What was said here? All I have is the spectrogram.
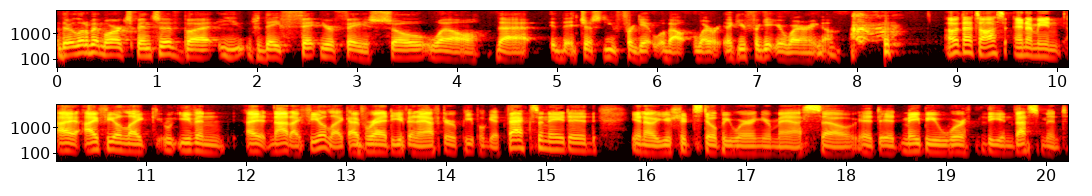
They're a little bit more expensive, but you, they fit your face so well that it, it just you forget about wearing like you forget you're wearing them. Oh, that's awesome. And I mean, I, I feel like even, I, not I feel like, I've read even after people get vaccinated, you know, you should still be wearing your mask. So it, it may be worth the investment.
